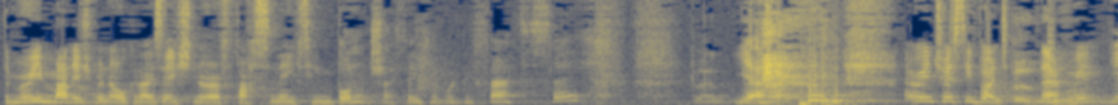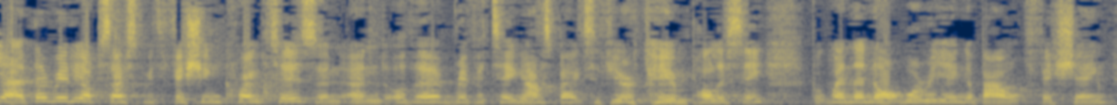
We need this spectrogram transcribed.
The Marine Management Organisation are a fascinating bunch, I think it would be fair to say. Well, yeah, they're an interesting bunch. They're re- yeah, they're really obsessed with fishing quotas and, and other riveting aspects of European policy. But when they're not worrying about fishing,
